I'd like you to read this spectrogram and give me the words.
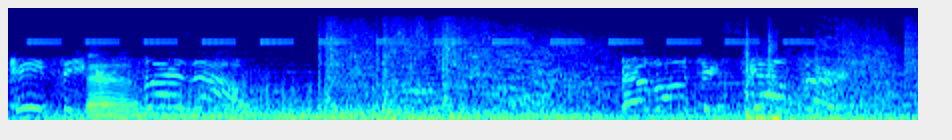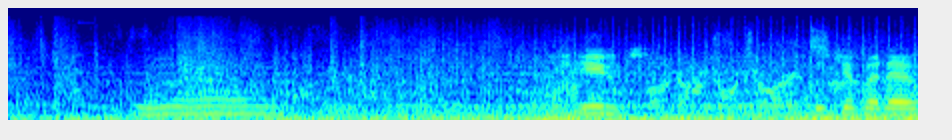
Seekers, Down. flares out! They're launching! Shoot! Good job, I know.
